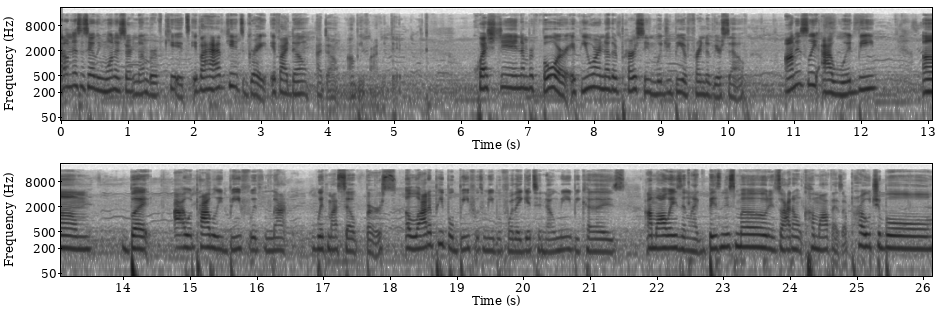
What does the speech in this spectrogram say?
don't necessarily want a certain number of kids. If I have kids, great. If I don't, I don't. I'll be fine with it. Question number four If you were another person, would you be a friend of yourself? Honestly, I would be. Um, but I would probably beef with my with myself first. A lot of people beef with me before they get to know me because I'm always in like business mode and so I don't come off as approachable.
